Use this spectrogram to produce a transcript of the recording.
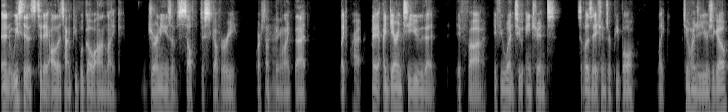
and we see this today all the time. People go on like journeys of self discovery or something like that. Like, Right. I, I guarantee you that if uh if you went to ancient civilizations or people like 200 years ago,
